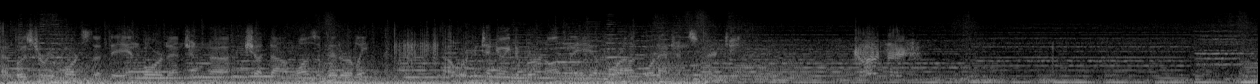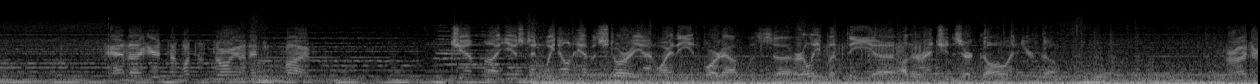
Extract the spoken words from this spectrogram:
Uh, booster reports that the inboard engine uh, shutdown was a bit early. Uh, we're continuing to burn on the uh, four outboard engines. 13. Jim, uh, Houston, we don't have a story on why the inboard out was uh, early, but the uh, other engines are go and you're go. Roger.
